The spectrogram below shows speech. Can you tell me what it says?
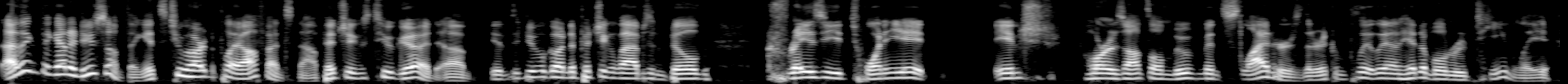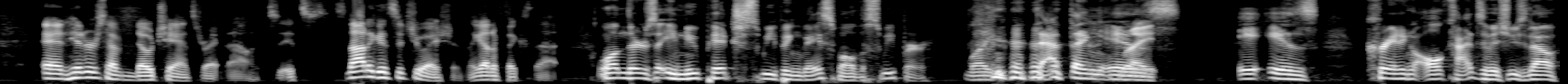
I think they got to do something. It's too hard to play offense now. Pitching's too good. Um, people go into pitching labs and build crazy 28 inch horizontal movement sliders that are completely unhittable routinely, and hitters have no chance right now. It's it's it's not a good situation. They got to fix that. Well, and there's a new pitch sweeping baseball, the sweeper. Like that thing is Right. it is creating all kinds of issues. Now,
